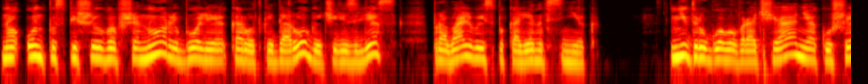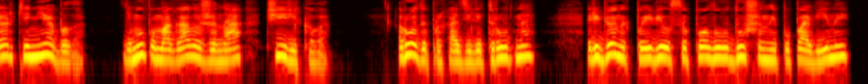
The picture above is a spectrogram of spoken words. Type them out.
но он поспешил во Вшеноры более короткой дорогой через лес, проваливаясь по колено в снег. Ни другого врача, ни акушерки не было. Ему помогала жена Чирикова. Роды проходили трудно. Ребенок появился полуудушенный пуповиной,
